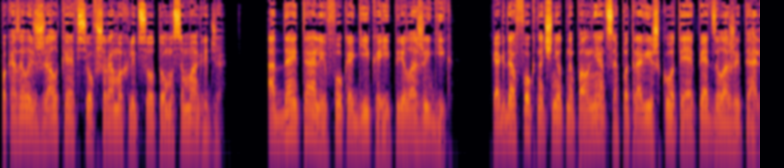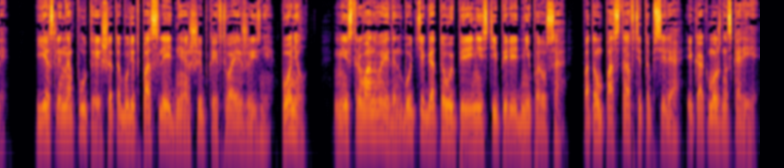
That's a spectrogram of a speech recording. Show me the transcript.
Показалось жалкое все в шрамах лицо Томаса Магриджа. Отдай Тали Фока Гика и переложи Гик. Когда Фок начнет наполняться, потрави шкот и опять заложи Тали. Если напутаешь, это будет последней ошибкой в твоей жизни. Понял? Мистер Ван Вейден, будьте готовы перенести передние паруса. Потом поставьте топселя, и как можно скорее.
